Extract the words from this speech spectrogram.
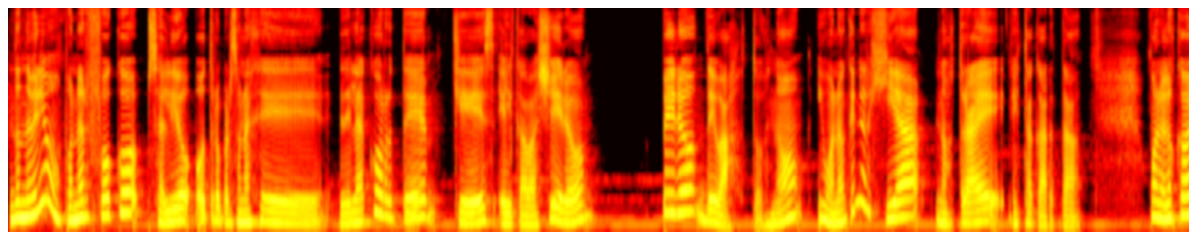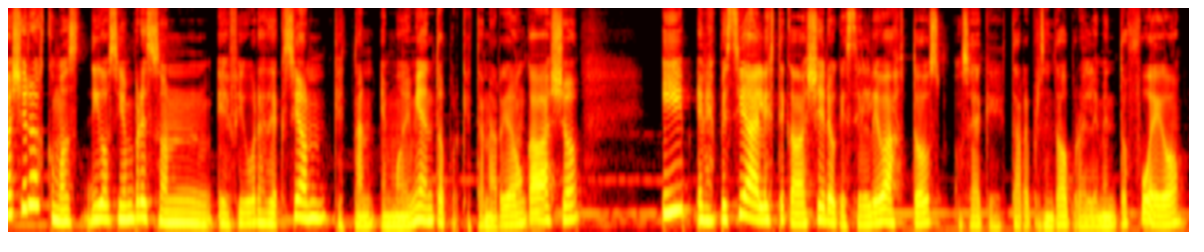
Donde deberíamos poner foco salió otro personaje de la corte, que es el caballero, pero de bastos, ¿no? Y bueno, ¿qué energía nos trae esta carta? Bueno, los caballeros, como digo siempre, son eh, figuras de acción que están en movimiento porque están arriba de un caballo. Y en especial este caballero, que es el de bastos, o sea que está representado por el elemento fuego,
